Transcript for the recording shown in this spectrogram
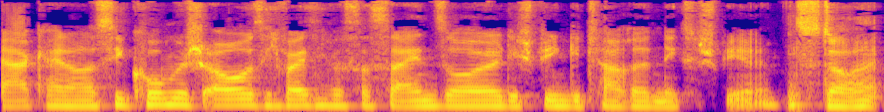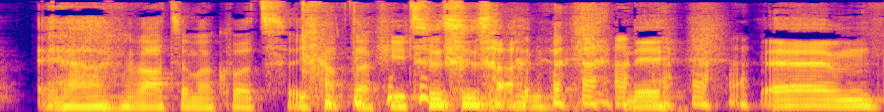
Ja, keine Ahnung, das sieht komisch aus. Ich weiß nicht, was das sein soll. Die spielen Gitarre, nächstes Spiel. Story. Ja, warte mal kurz. Ich habe da viel zu sagen. nee. Ähm,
